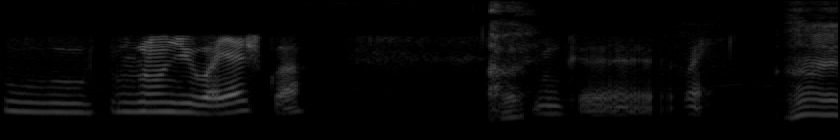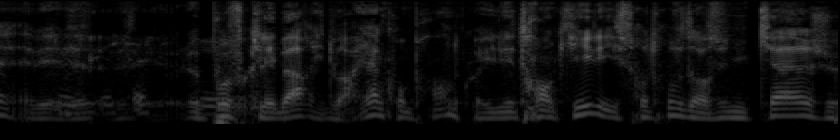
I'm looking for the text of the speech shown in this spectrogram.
tout, tout le long du voyage, quoi. Ah ouais. Donc ouais. Ah ouais, eh Donc, le- ça, le c'est- pauvre clébard, il doit rien comprendre, quoi. Il est tranquille, il se retrouve dans une cage,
